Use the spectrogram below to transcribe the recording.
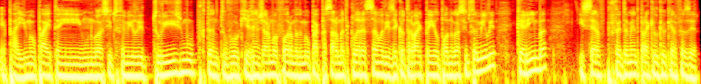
Epá, e o meu pai tem um negócio de família de turismo, portanto vou aqui arranjar uma forma do meu pai passar uma declaração a dizer que eu trabalho para ele para o negócio de família, carimba. E serve perfeitamente para aquilo que eu quero fazer.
